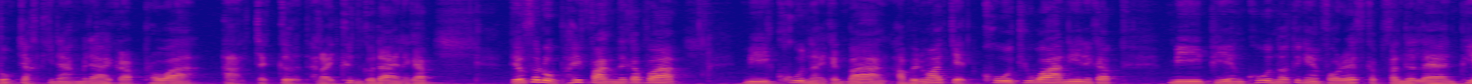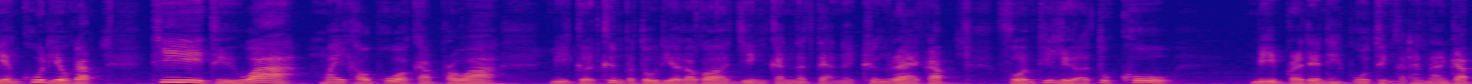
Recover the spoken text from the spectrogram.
ลุกจากที่นั่งไม่ได้ครับ เพราะว่าอาจจะเกิดอะไรขึ้นก็ได้นะครับ เดี๋ยวสรุปให้ฟังนะครับว่ามีคู่ไหนกันบ้าง เอาเป็นว่า 7 คู่ที่ว่านี้นะครับ มีเพียงคู่ Nottingham Forest กับ Sunderland เพียงคู่เดียวครับ ที่ถือว่าไม่เข้าพวกครับ เพราะว่ามีเกิดขึ้นประตูเดียวแล้วก็ยิงกันตั้งแต่ในครึ่งแรกครับ ส่วนที่เหลือทุกคู่มีประเด็นให้พูดถึงกันทั้งนั้นครับ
